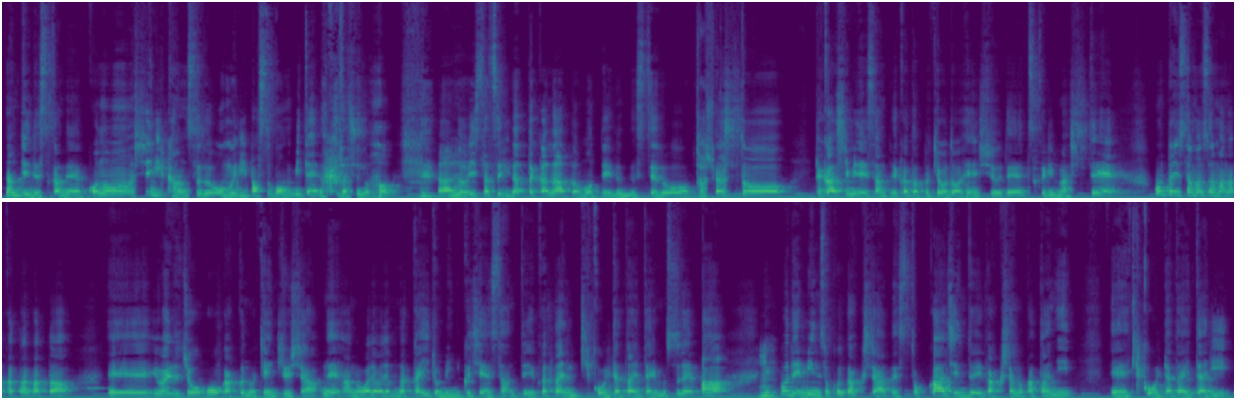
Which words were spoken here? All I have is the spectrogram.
なんていうんですかね、この死に関するオムニバス本みたいな形のあの、一冊になったかなと思っているんですけど、私と高橋美玲さんという方と共同編集で作りまして、本当に様々な方々、えー、いわゆる情報学の研究者、ね、あの、我々も仲いいドミニク・チェンさんという方に寄稿いただいたりもすれば、うん、一方で民族学者ですとか人類学者の方に、えー、寄稿いただいたり、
